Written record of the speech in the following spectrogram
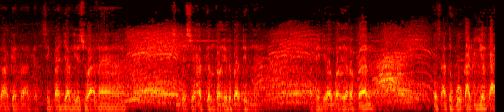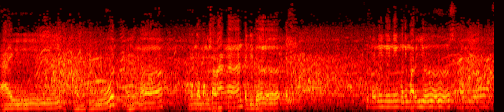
doakan doakan. Sing panjang Yuswana sing disehatkan tohir batinna amin ya Allah ya Rabban. Terus atuh buka dia ka aing ampun. Aing mah aing ngomong sorangan tadi dulu. Ini ini ini ini Marius Marius.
